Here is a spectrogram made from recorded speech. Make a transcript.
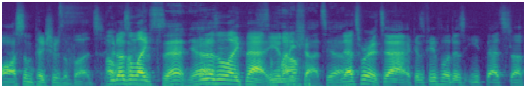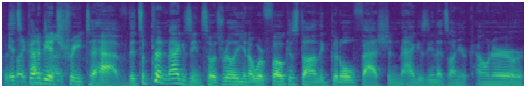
awesome pictures of buds. Who Oh, doesn't like? 100%, yeah. Who doesn't like that? Some you money know, shots, yeah. That's where it's at because people just eat that stuff. It's, it's like going to high be a time. treat to have. It's a print magazine, so it's really, you know, we're focused on the good old fashioned magazine that's on your counter or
